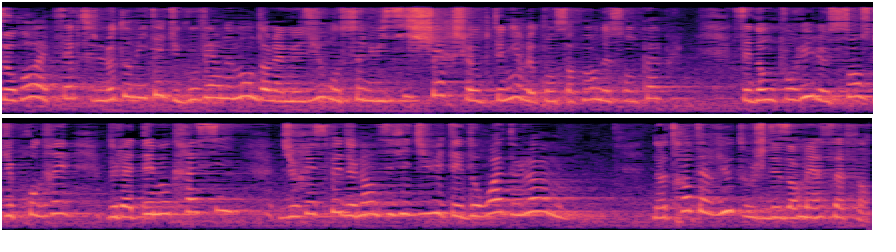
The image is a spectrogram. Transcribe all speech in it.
Taureau accepte l'autorité du gouvernement dans la mesure où celui-ci cherche à obtenir le consentement de son peuple. C'est donc pour lui le sens du progrès, de la démocratie, du respect de l'individu et des droits de l'homme. Notre interview touche désormais à sa fin.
